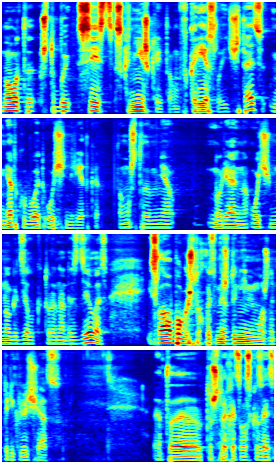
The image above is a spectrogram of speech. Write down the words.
но вот э, чтобы сесть с книжкой там, в кресло и читать, у меня такое бывает очень редко. Потому что у меня ну, реально очень много дел, которые надо сделать. И слава богу, что хоть между ними можно переключаться. Это то, что я хотел сказать.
